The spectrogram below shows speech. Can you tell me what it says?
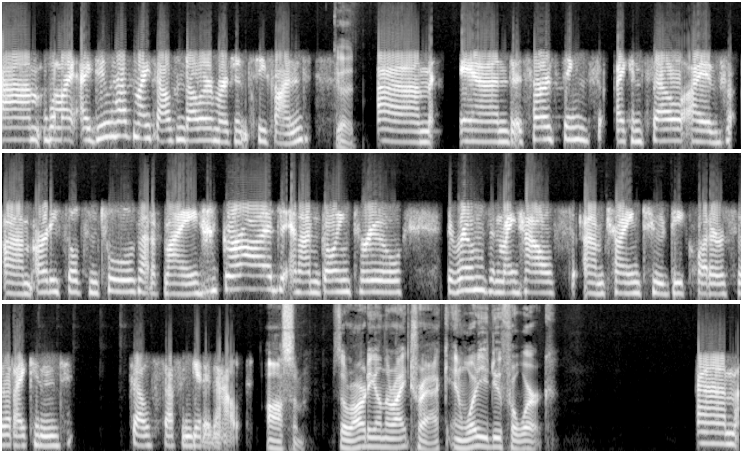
Um, well, I, I do have my $1,000 emergency fund. Good. Um, and as far as things I can sell, I've um, already sold some tools out of my garage, and I'm going through the rooms in my house, um, trying to declutter so that I can sell stuff and get it out. Awesome. So, we're already on the right track. And what do you do for work? Um,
